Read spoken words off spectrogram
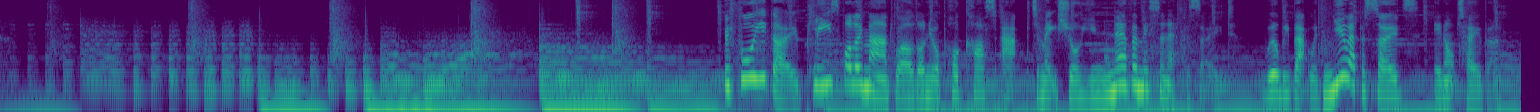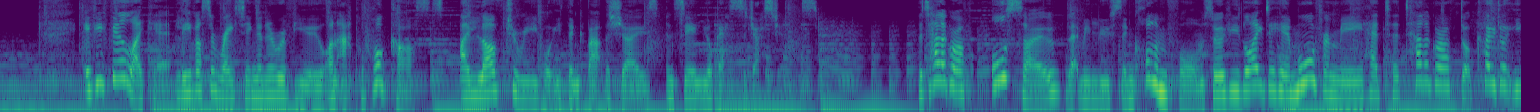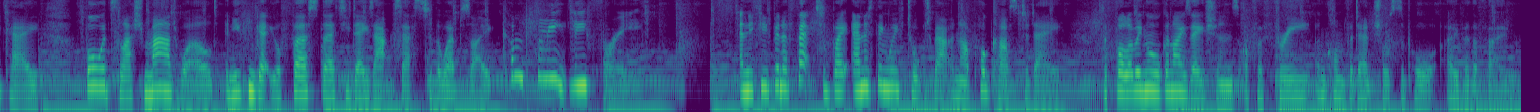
Before you go, please follow Mad World on your podcast app to make sure you never miss an episode. We'll be back with new episodes in October. If you feel like it, leave us a rating and a review on Apple Podcasts. I love to read what you think about the shows and seeing your guest suggestions. The Telegraph also let me loose in column form, so if you'd like to hear more from me, head to telegraph.co.uk forward slash madworld and you can get your first 30 days access to the website completely free. And if you've been affected by anything we've talked about in our podcast today, the following organisations offer free and confidential support over the phone.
